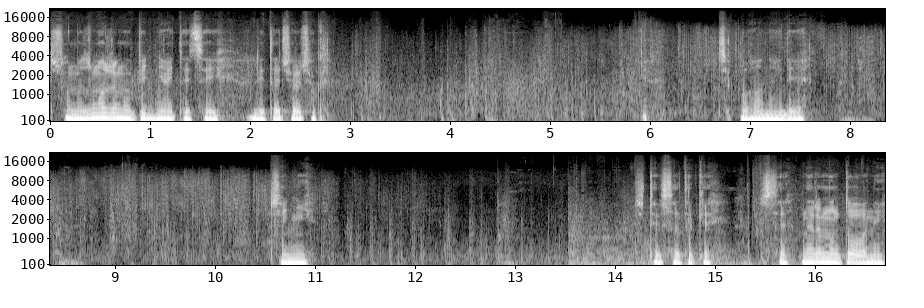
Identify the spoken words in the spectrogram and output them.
Що ми зможемо підняти цей літачочок? Це погана ідея. Чи ні? Чи ти все-таки все не ремонтований?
